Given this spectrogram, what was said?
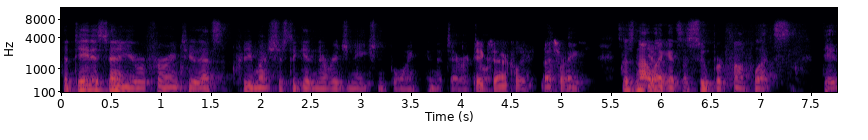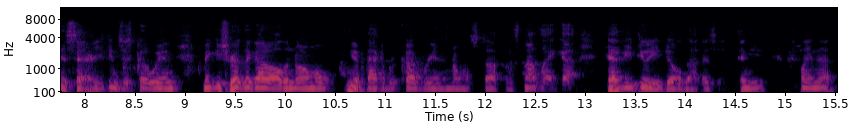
The data center you're referring to, that's pretty much just to get an origination point in the territory. exactly, that's right. So it's not Yeah. like it's a super complex data center. You can just go in, making sure they got all the normal, you know, backup recovery and the normal stuff. It's not like a heavy duty build out, is it? Can you explain that?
